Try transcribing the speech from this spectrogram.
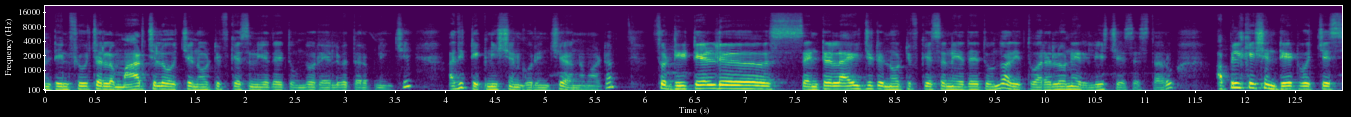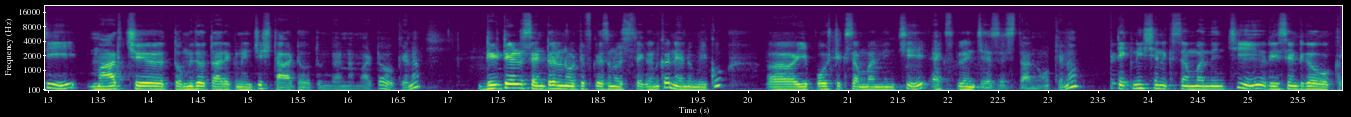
అంటే ఇన్ ఫ్యూచర్లో మార్చిలో వచ్చే నోటిఫికేషన్ ఏదైతే ఉందో రైల్వే తరపు నుంచి అది టెక్నీషియన్ గురించి అన్నమాట. సో డీటెయిల్డ్ సెంట్రలైజ్డ్ నోటిఫికేషన్ ఏదైతే ఉందో అది త్వరలోనే రిలీజ్ చేసేస్తారు. అప్లికేషన్ డేట్ వచ్చేసి మార్చ్ తొమ్మిదో తారీఖు నుంచి స్టార్ట్ అవుతుంది అన్నమాట ఓకేనా? డీటెయిల్డ్ సెంట్రల్ నోటిఫికేషన్ వస్తే కనుక నేను మీకు ఈ పోస్ట్కి సంబంధించి ఎక్స్ప్లెయిన్ చేసేస్తాను ఓకేనా? టెక్నీషియన్కి సంబంధించి రీసెంట్గా ఒక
